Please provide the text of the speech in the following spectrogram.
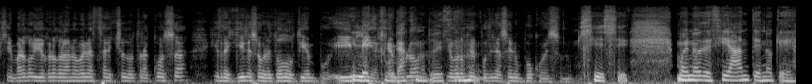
Sin embargo, yo creo que la novela está hecha de otra cosa y requiere sobre todo tiempo. Y, Y mi lectura, ejemplo, yo creo que podría ser un poco eso. ¿no? Sí, sí. Bueno, decía antes, ¿no? Que es,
